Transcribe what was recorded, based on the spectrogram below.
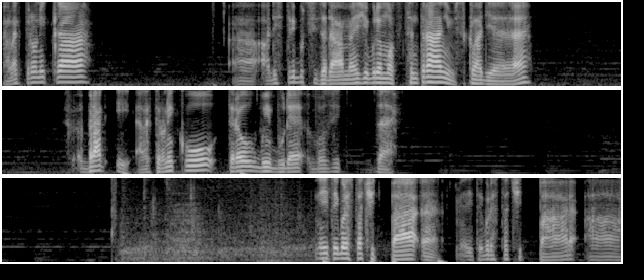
elektronika a, a distribuci zadáme, že bude moct v centrálním skladě brát i elektroniku, kterou mi bude vozit zde. Mně teď bude stačit pár, ne, teď bude stačit pár a...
